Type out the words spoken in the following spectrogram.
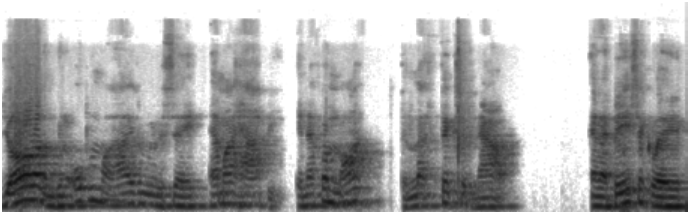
yawn. I'm gonna open my eyes. I'm gonna say, "Am I happy?" And if I'm not, then let's fix it now. And I basically,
